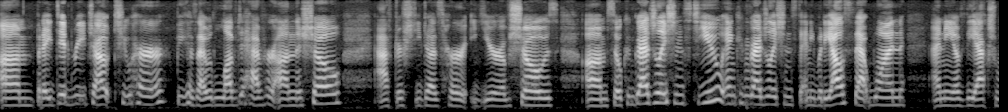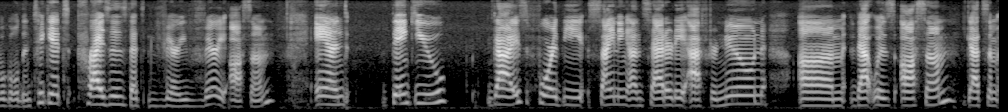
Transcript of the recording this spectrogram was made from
um, but I did reach out to her because I would love to have her on the show after she does her year of shows. Um, so, congratulations to you, and congratulations to anybody else that won any of the actual golden ticket prizes. That's very, very awesome. And thank you guys for the signing on Saturday afternoon. Um, that was awesome. Got some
